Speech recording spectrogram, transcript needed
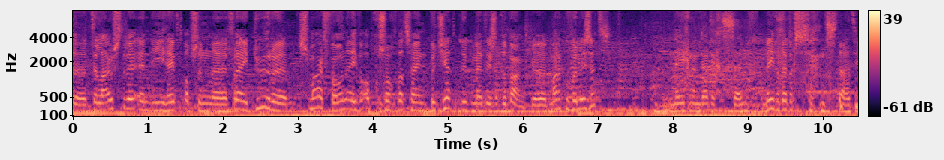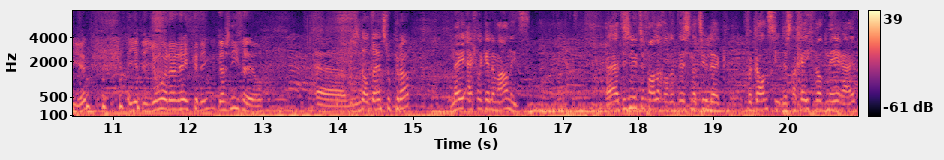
uh, te luisteren. En die heeft op zijn uh, vrij dure smartphone even opgezocht wat zijn budget op dit moment is op de bank. Uh, Mark, hoeveel is het? 39 cent. 39 cent staat hier. en je hebt een jongerenrekening, dat is niet veel. is het altijd zo krap? Nee, eigenlijk helemaal niet. Het is nu toevallig, want het is natuurlijk vakantie, dus dan geef je wat meer uit.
